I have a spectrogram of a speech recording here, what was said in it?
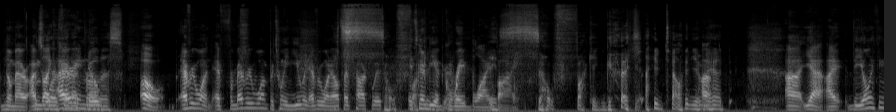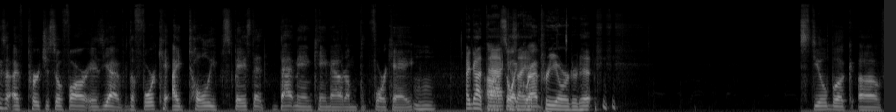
no matter, I'm It's like I it, already I know. Oh, everyone from everyone between you and everyone else It's I've talked with, so it's gonna be a good. great blind It's buy. so fucking good. I'm telling you, Uh, man. Uh, yeah. I the only things that I've purchased so far is yeah the 4K. I totally spaced that Batman came out on 4K. I got uh, that so because I I, had grabbed- pre-ordered it. Steelbook of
